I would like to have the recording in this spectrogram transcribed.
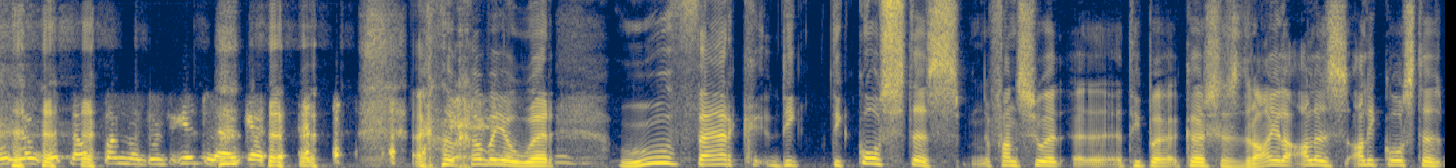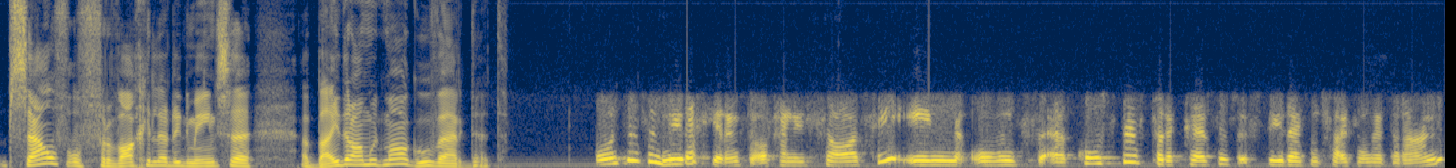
Ons nou ook nou van want ons eet lekker. ek wil gou by jou hoor, hoe werk die die kostes van so 'n uh, tipe kursus? Draai julle alles al die koste self of verwag julle dat die mense 'n bydrae moet maak? Hoe werk dit? Ons is 'n regeringsorganisasie en ons uh, koste vir 'n kursus is R4500.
